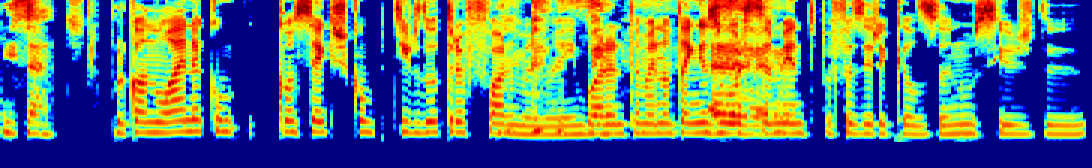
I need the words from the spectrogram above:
Exato. porque online a com- consegues competir de outra forma, não é? Embora também não tenhas o Eh, orçamento para fazer aqueles anúncios de,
